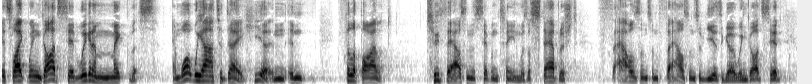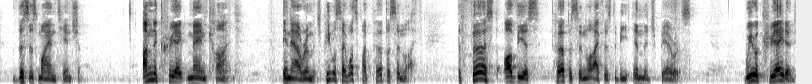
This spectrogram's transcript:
It's like when God said, We're going to make this. And what we are today, here in, in Phillip Island, 2017, was established thousands and thousands of years ago when God said, This is my intention. I'm going to create mankind in our image. People say, What's my purpose in life? The first obvious purpose in life is to be image bearers. We were created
